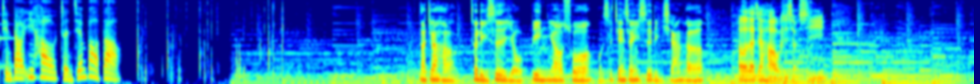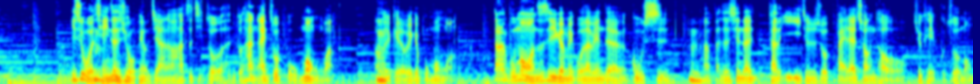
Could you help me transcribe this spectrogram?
请到一号诊间报到。大家好，这里是有病要说，我是健身医师李祥和。Hello，大家好，我是小溪。医师，我前一阵子去我朋友家，嗯、然后他自己做了很多，他很爱做捕梦网，然后就给了我一个捕梦网。嗯、当然，捕梦网这是一个美国那边的故事，嗯啊，反正现在它的意义就是说摆在床头就可以不做梦。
